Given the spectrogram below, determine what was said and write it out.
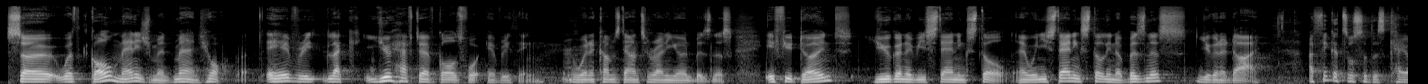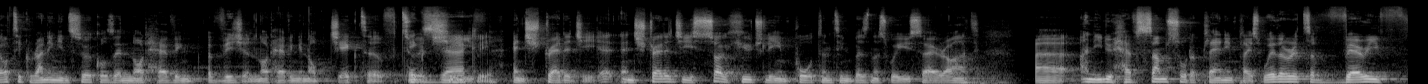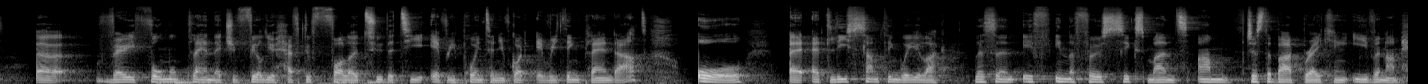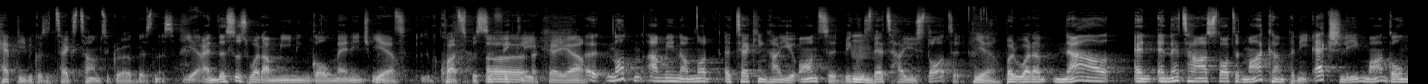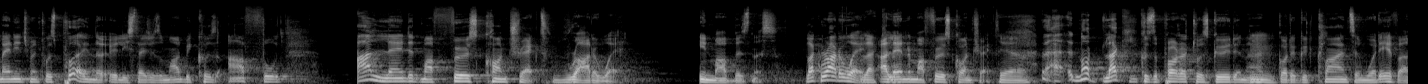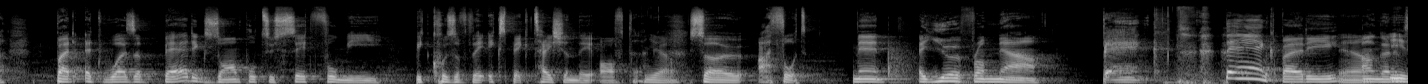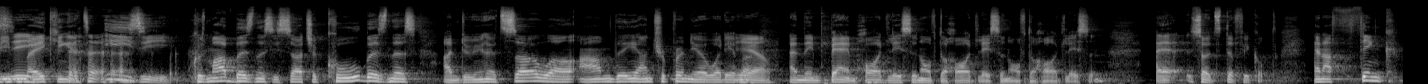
So with goal management, man, yo, every like you have to have goals for everything when it comes down to running your own business. If you don't, you're going to be standing still, and when you're standing still in a business, you're going to die. I think it's also this chaotic running in circles and not having a vision, not having an objective to Exactly. achieve, and strategy. And strategy is so hugely important in business where you say, right, uh, I need to have some sort of plan in place, whether it's a very uh, very formal plan that you feel you have to follow to the T every point and you've got everything planned out, or uh, at least something where you're like, listen, if in the first six months I'm just about breaking even, I'm happy because it takes time to grow a business. Yeah. And this is what I mean in goal management Yeah. quite specifically. Uh, okay, yeah. Uh, not, I mean, I'm not attacking how you answered because that's how you started. Mm. Yeah. But what I'm now, and, and that's how I started my company. Actually, my goal management was poor in the early stages of mine because I thought I landed my first contract right away in my business. Like right away, Lucky. I landed my first contract. Yeah. Uh, not lucky because the product was good and I got a good client and whatever, but it was a bad example to set for me because of the expectation thereafter. Yeah. So I thought, man, a year from now, bank, bank, buddy. Yeah. I'm going to be making it easy because my business is such a cool business. I'm doing it so well. I'm the entrepreneur, whatever. Yeah. And then, bam, hard lesson after hard lesson after hard lesson. Uh, so it's difficult. And I think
